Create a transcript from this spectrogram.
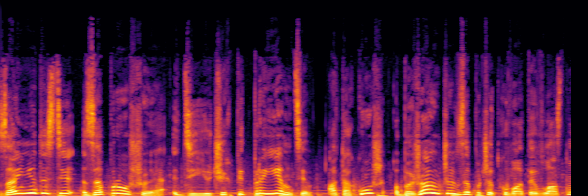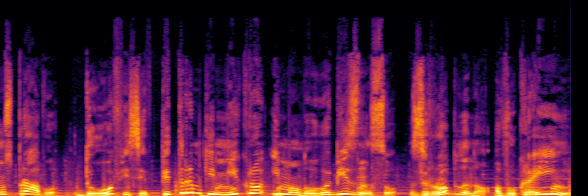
зайнятості запрошує діючих підприємців, а також бажаючих започаткувати власну справу до офісів підтримки мікро і малого бізнесу. Зроблено в Україні.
